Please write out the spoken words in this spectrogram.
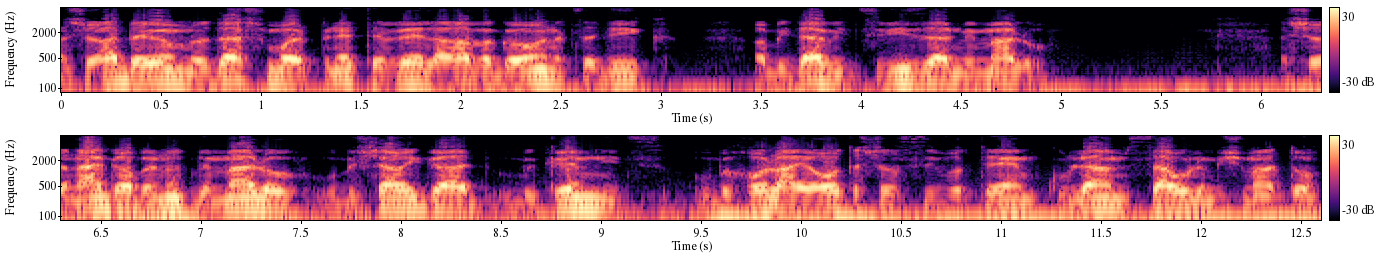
אשר עד היום נודע שמו על פני תבל, הרב הגאון הצדיק, רבי דוד צבי ז"ל ממלוב. אשר נהג רבנות במלוב, ובשריגרד, ובקרמניץ, ובכל העיירות אשר סביבותיהם, כולם סרו למשמעתו.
